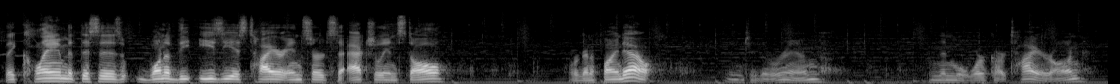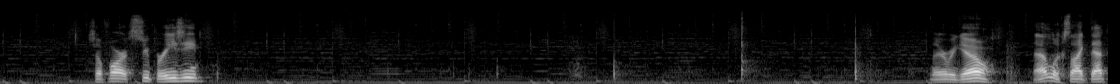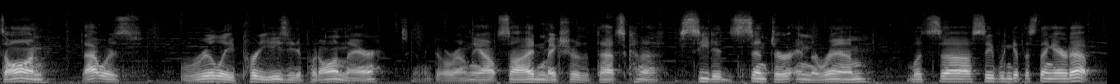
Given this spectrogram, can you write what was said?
They claim that this is one of the easiest tire inserts to actually install. We're gonna find out. Into the rim, and then we'll work our tire on. So far it's super easy. There we go. That looks like that's on. That was really pretty easy to put on there. Just gonna go around the outside and make sure that that's kind of seated center in the rim. Let's uh, see if we can get this thing aired up.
